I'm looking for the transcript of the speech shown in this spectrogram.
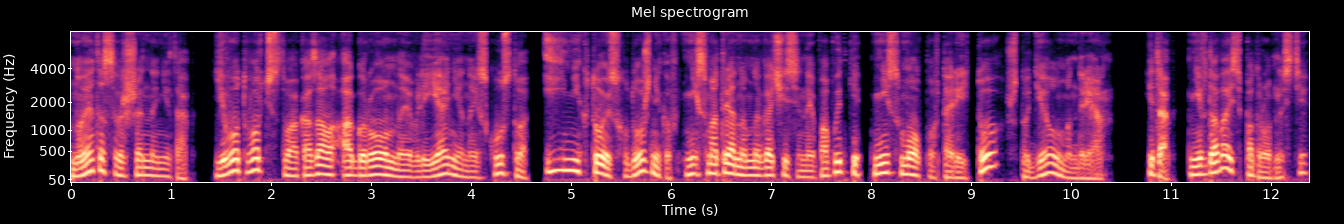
Но это совершенно не так. Его творчество оказало огромное влияние на искусство, и никто из художников, несмотря на многочисленные попытки, не смог повторить то, что делал Мандриан. Итак, не вдаваясь в подробности,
